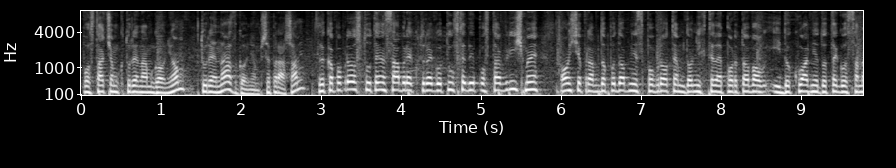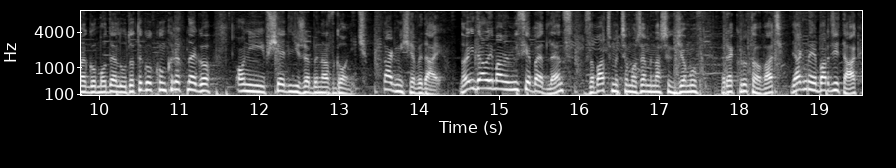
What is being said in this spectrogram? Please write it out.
postaciom, które nam gonią, które nas gonią, przepraszam. Tylko po prostu ten Sabre, którego tu wtedy postawiliśmy, on się prawdopodobnie z powrotem do nich teleportował i dokładnie do tego samego modelu, do tego konkretnego oni wsiedli, żeby nas gonić. Tak mi się wydaje. No i dalej mamy misję Badlands. Zobaczmy, czy możemy naszych ziomów rekrutować. Jak najbardziej tak.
